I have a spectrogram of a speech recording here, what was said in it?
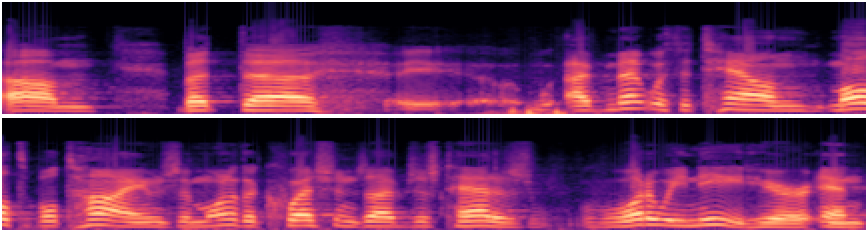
Um, but uh, I've met with the town multiple times, and one of the questions I've just had is, what do we need here? And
